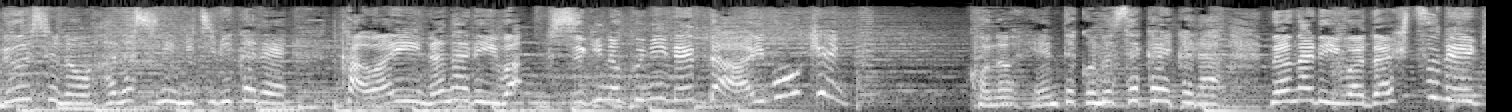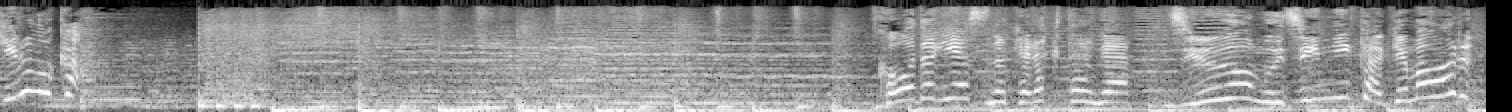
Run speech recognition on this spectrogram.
ルーシュのお話に導かれ、可愛いナナリーは不思議の国で大冒険。このヘンテコの世界からナナリーは脱出できるのか？コードギアスのキャラクターが縦横無尽に駆け回るフ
